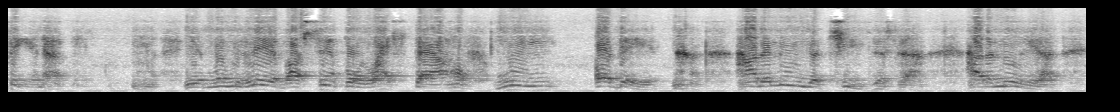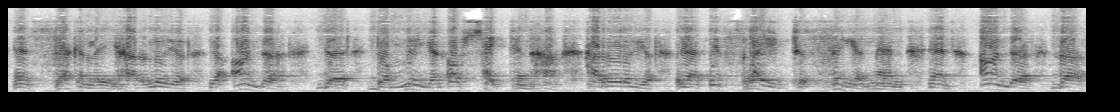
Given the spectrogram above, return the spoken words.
sin. When we live a simple lifestyle, we are dead. Hallelujah, Jesus. Hallelujah. And secondly, hallelujah, you're under the dominion of Satan. Hallelujah. enslaved to sin and, and under the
